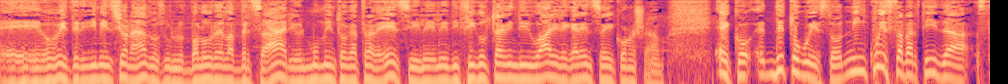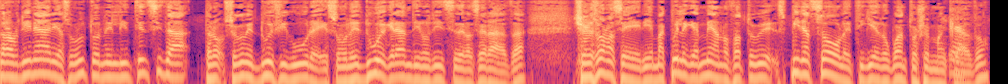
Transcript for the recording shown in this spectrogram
eh, ovviamente ridimensionato sul valore dell'avversario, il momento che attraversi, le, le difficoltà individuali, le carenze che conosciamo. Ecco, eh, detto questo, in questa partita straordinaria, soprattutto nell'intensità, però secondo me due figure che sono le due grandi notizie della serata, ce ne sono una serie, ma quelle che a me hanno fatto Spinazzola e ti chiedo quanto c'è mancato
